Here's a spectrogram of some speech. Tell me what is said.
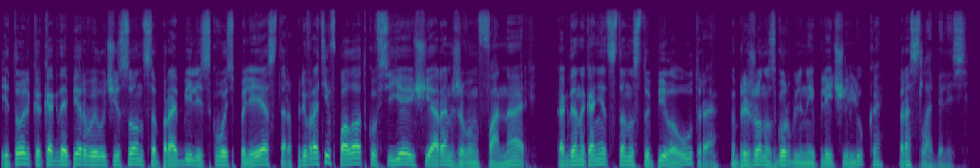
И только когда первые лучи солнца пробились сквозь полиэстер, превратив палатку в сияющий оранжевым фонарь, когда наконец-то наступило утро, напряженно сгорбленные плечи Люка расслабились.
